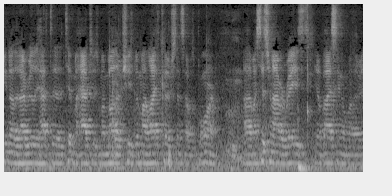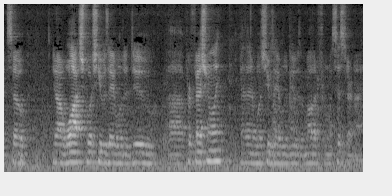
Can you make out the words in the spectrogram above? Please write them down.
you know, that I really have to tip my hat to is my mother. She's been my life coach since I was born. Uh, my sister and I were raised, you know, by a single mother, and so, you know, I watched what she was able to do uh, professionally and then what she was able to do as a mother for my sister and I.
